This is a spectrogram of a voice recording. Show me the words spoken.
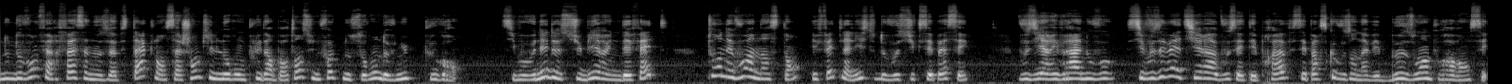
Nous devons faire face à nos obstacles en sachant qu'ils n'auront plus d'importance une fois que nous serons devenus plus grands. Si vous venez de subir une défaite, tournez-vous un instant et faites la liste de vos succès passés. Vous y arriverez à nouveau. Si vous avez attiré à vous cette épreuve, c'est parce que vous en avez besoin pour avancer.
